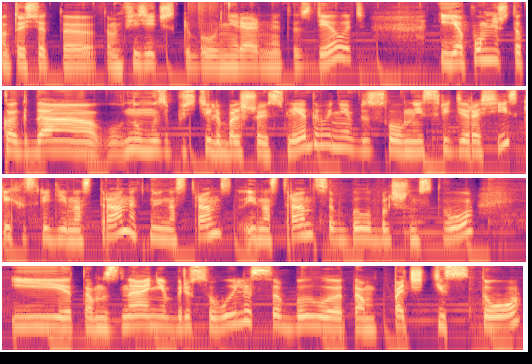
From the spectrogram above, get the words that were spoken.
Ну, то есть это там физически было нереально это сделать. И я помню, что когда ну, мы запустили большое исследование, безусловно, и среди российских, и среди иностранных, но иностранцев, иностранцев было большинство, и там знание Брюса Уиллиса было там почти 100,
